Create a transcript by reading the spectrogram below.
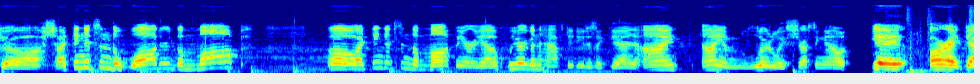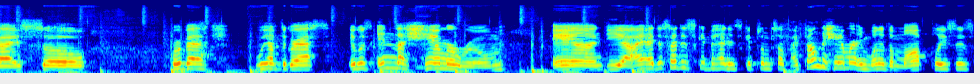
gosh, I think it's in the water, the mop. Oh, I think it's in the mop area. We are gonna have to do this again. I I am literally stressing out. Okay, alright guys, so we're back. We have the grass. It was in the hammer room. And yeah, I decided to skip ahead and skip some stuff. I found the hammer in one of the mop places.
